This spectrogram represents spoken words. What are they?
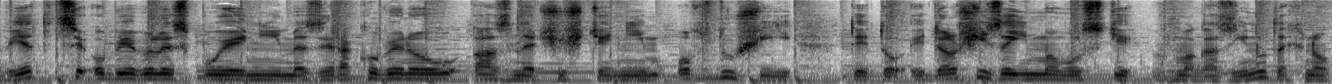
Vědci objevili spojení mezi rakovinou a znečištěním ovzduší. Tyto i další zajímavosti v magazínu Techno.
